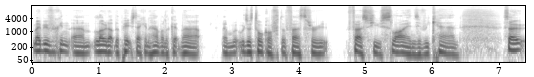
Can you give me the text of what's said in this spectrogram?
maybe if we can um, load up the pitch deck and have a look at that, and we- we'll just talk off the first through first few slides if we can. So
